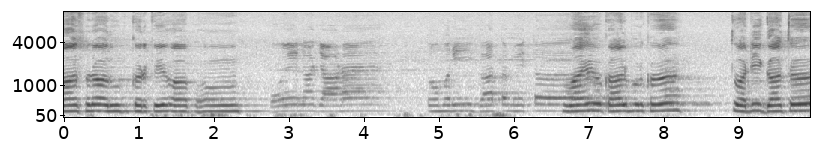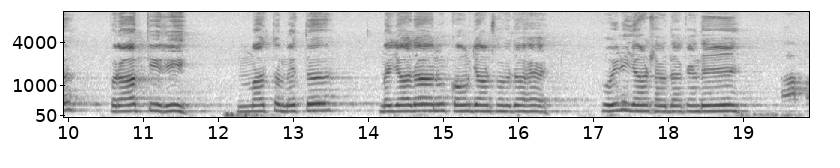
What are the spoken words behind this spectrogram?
ਆਸਰਾ ਰੂਪ ਕਰਕੇ ਆਪ ਹੋ ਕੋਏ ਨਾ ਜਾਣੈ ਤੁਮਰੀ ਗਤ ਮਿਤ। ਵਾਹਿਗੁਰੂ ਅਕਾਲ ਪੁਰਖ ਤੁਹਾਡੀ ਗਤ ਪ੍ਰਾਪਤੀ ਦੀ। ਮਤ ਮਿਤ ਮਰਜ਼ਾਦਾ ਨੂੰ ਕੌਣ ਜਾਣ ਸਕਦਾ ਹੈ? ਕੋਈ ਨਹੀਂ ਜਾਣ ਸਕਦਾ ਕਹਿੰਦੇ। ਆਪ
